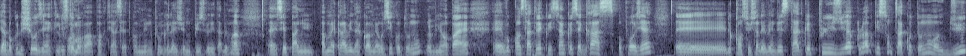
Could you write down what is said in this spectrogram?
il y a beaucoup de choses hein, qu'il faut encore apporter à cette commune pour que mm. les jeunes puissent véritablement euh, s'épanouir. Abomey-Calavi, d'accord, mais aussi Cotonou, n'oublions pas. Hein, vous constaterez, Christian, que c'est grâce au projet euh, de construction des 22 stades que plusieurs clubs qui sont à Cotonou ont dû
